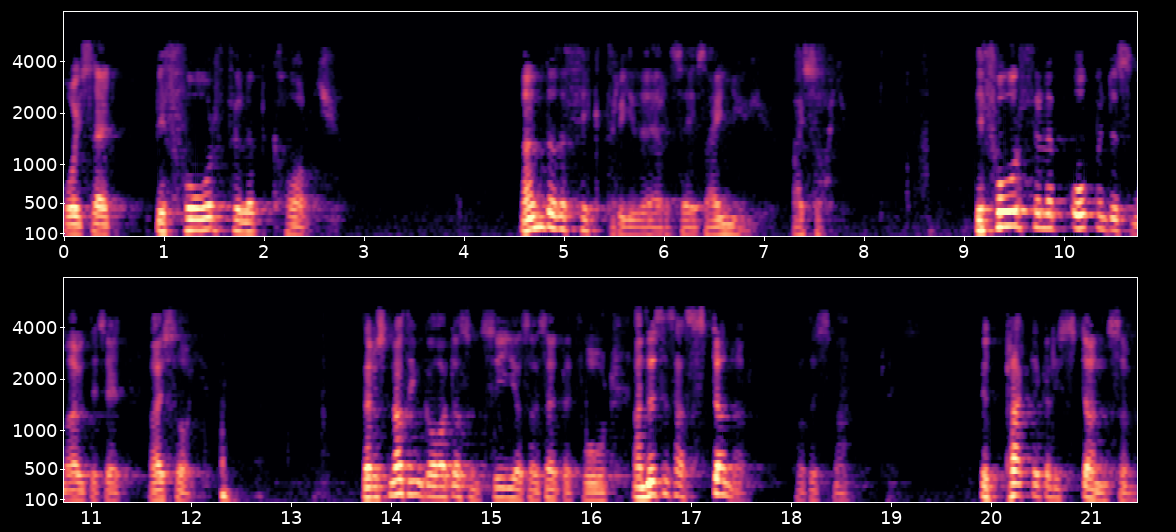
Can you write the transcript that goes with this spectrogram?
oh, he said, before Philip called you, under the fig tree there, says, I knew you, I saw you. Before Philip opened his mouth, he said, I saw you. There is nothing God doesn't see, as I said before, and this is a stunner for this man. It practically stuns him.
